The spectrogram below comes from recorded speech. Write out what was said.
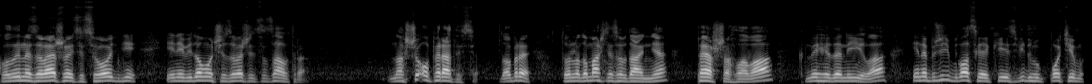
коли не завершується сьогодні і невідомо, чи завершиться завтра. На що опиратися? Добре? То на домашнє завдання, перша глава книги Даниїла. І напишіть, будь ласка, якийсь відгук потім,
